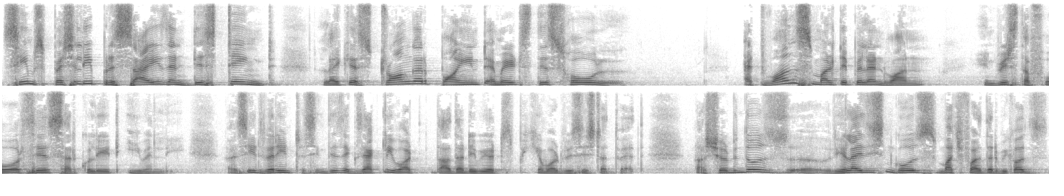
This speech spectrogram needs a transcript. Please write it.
seems specially precise and distinct, like a stronger point amidst this whole. At once multiple and one, in which the forces circulate evenly. Now, see, it's very interesting. This is exactly what the other day we were speaking about Visisht Advait. Now, Sri uh, realization goes much further because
